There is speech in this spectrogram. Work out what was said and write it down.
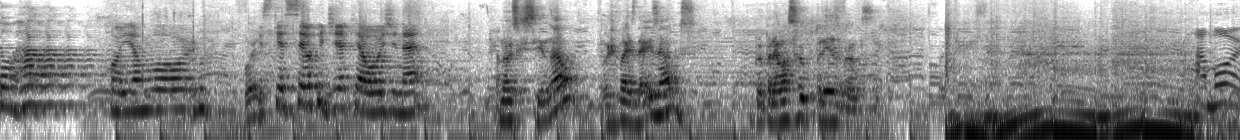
do Raul. Oi, amor. Esqueceu que dia que é hoje, né? Não esqueci, não. Hoje faz 10 anos. Preparei uma surpresa pra você. Amor,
